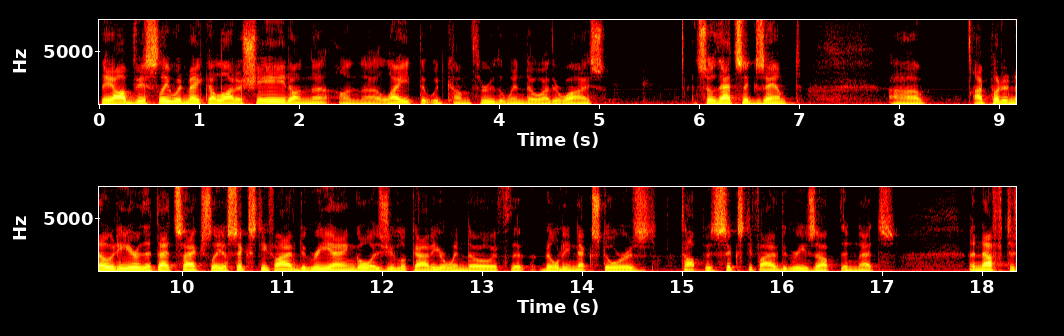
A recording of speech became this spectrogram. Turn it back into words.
they obviously would make a lot of shade on the, on the light that would come through the window otherwise. So that's exempt. Uh, I put a note here that that's actually a 65 degree angle as you look out of your window. If the building next door is top is 65 degrees up, then that's enough to,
